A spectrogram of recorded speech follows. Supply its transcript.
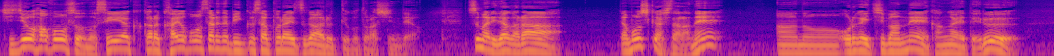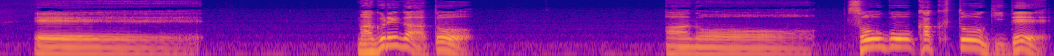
地上波放送の制約から解放されたビッグサプライズがあるっていうことらしいんだよ。つまりだから、だもしかしたらね、あの、俺が一番ね、考えてる、えー、マグレガーとあのー、総合格闘技で、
